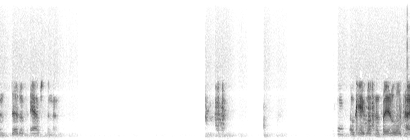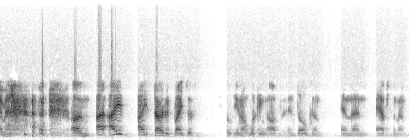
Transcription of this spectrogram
instead of abstinence. Okay. Okay, well, since I had a little time, um, I, I I started by just you know looking up indulgence and then abstinence,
